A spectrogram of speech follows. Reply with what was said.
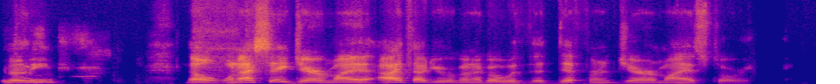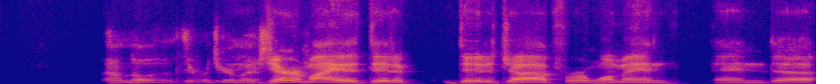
You know what I mean? No, when I say Jeremiah, I thought you were going to go with the different Jeremiah story. I don't know the different Jeremiah. Jeremiah did a did a job for a woman, and uh,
